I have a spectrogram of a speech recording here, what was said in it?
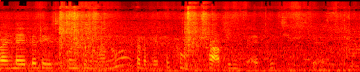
బండి అయితే తీసుకుంటున్నాను. అక్కడికైతే షాపింగ్ అయితే చేస్తాను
